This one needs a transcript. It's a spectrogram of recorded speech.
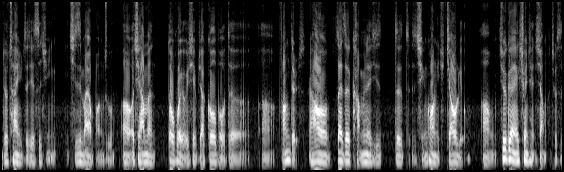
就参与这些事情，其实蛮有帮助。呃，而且他们都会有一些比较 global 的呃 founders，然后在这个 community 的情况里去交流啊、就跟 Exchange 很像嘛，就是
